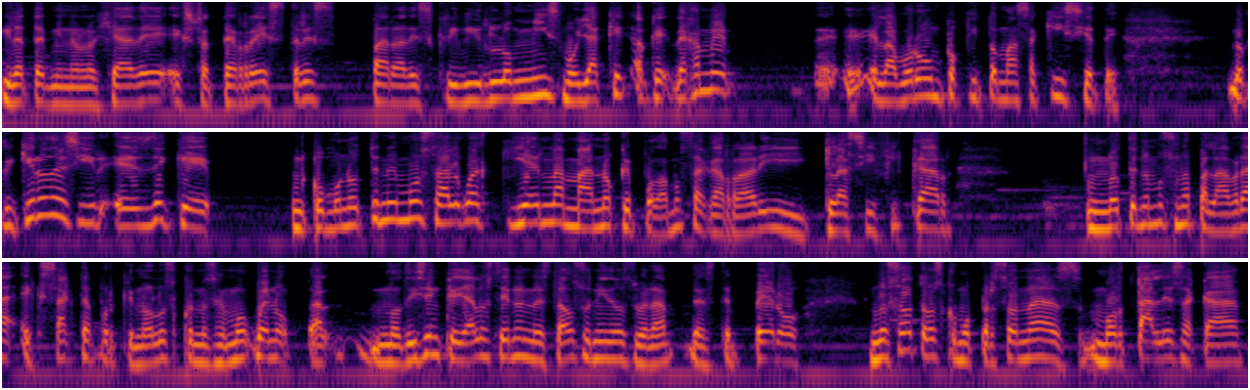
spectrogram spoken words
y la terminología de extraterrestres para describir lo mismo, ya que, ok, déjame eh, eh, elaboro un poquito más aquí, siete. Lo que quiero decir es de que como no tenemos algo aquí en la mano que podamos agarrar y clasificar, no tenemos una palabra exacta porque no los conocemos. Bueno, nos dicen que ya los tienen en Estados Unidos, ¿verdad? Este, pero nosotros como personas mortales acá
